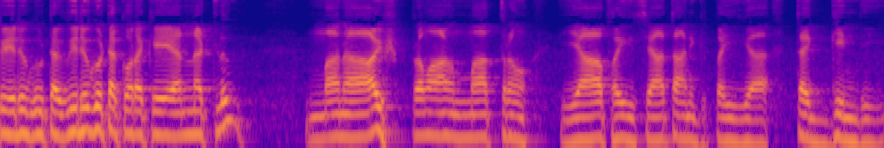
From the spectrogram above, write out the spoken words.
పెరుగుట విరుగుట కొరకే అన్నట్లు మన ఆయుష్ ప్రమాణం మాత్రం యాభై శాతానికి పైగా తగ్గింది.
